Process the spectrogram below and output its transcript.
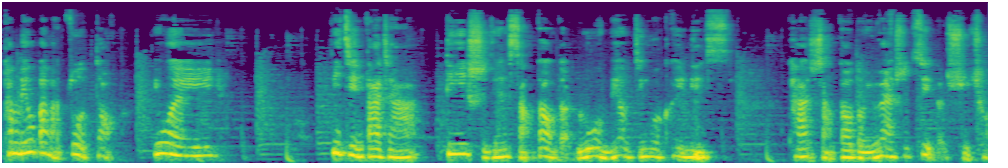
他没有办法做到，因为。毕竟大家第一时间想到的，如果没有经过刻意练习，他想到的永远是自己的需求。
